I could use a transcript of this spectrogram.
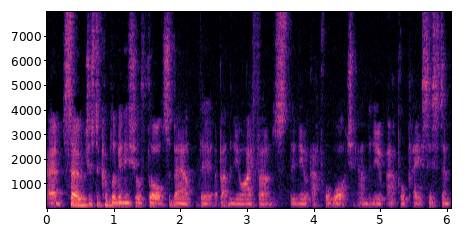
Um, so just a couple of initial thoughts about the about the new iPhones, the new Apple Watch, and the new Apple Pay system.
